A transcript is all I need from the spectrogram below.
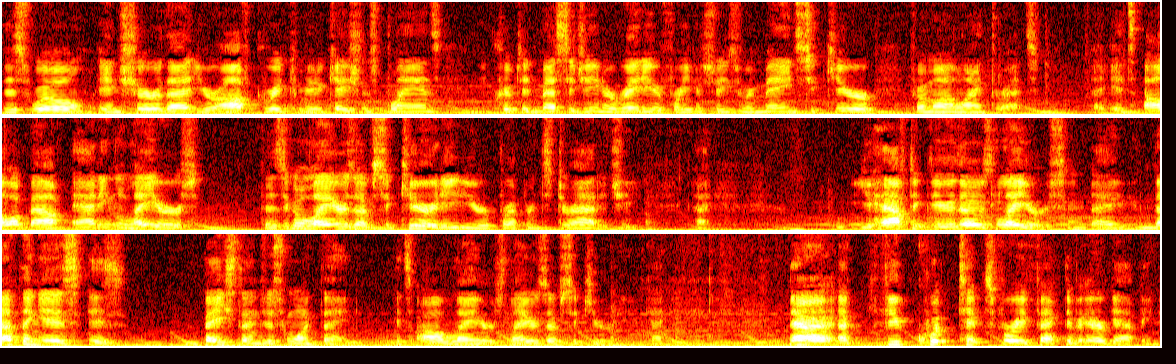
This will ensure that your off-grid communications plans, encrypted messaging, or radio frequencies remain secure from online threats. It's all about adding layers, physical layers of security to your prepping strategy. Okay? You have to do those layers. Nothing is is based on just one thing. It's all layers, layers of security. Okay. Now, a few quick tips for effective air gapping.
